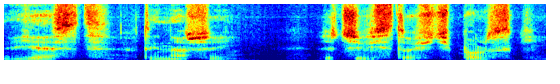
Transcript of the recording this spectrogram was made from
jest w tej naszej rzeczywistości polskiej.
